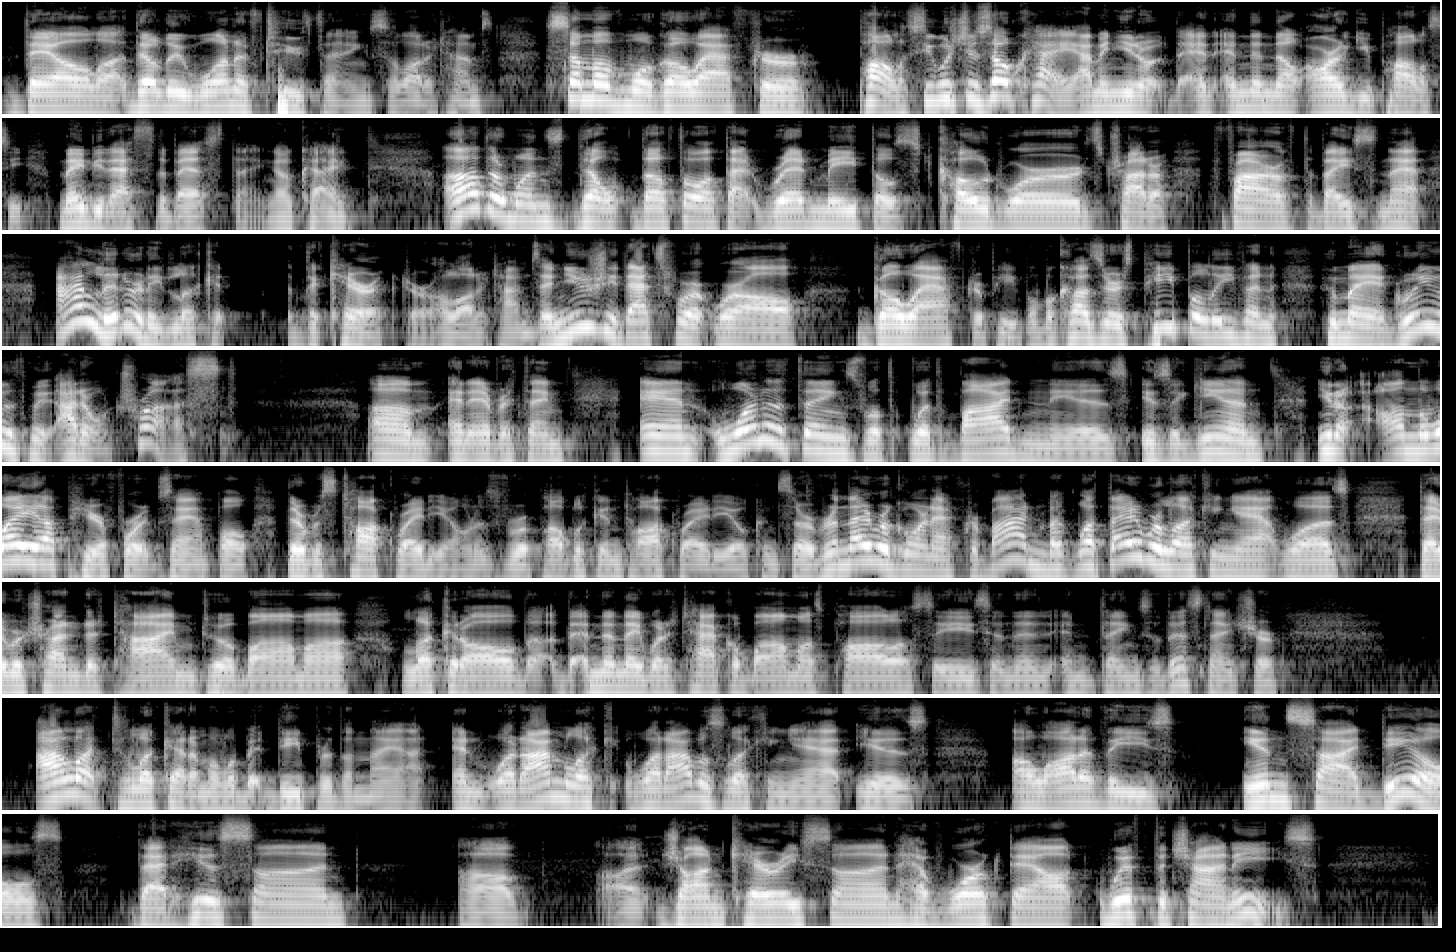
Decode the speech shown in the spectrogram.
they'll, uh, they'll do one of two things a lot of times. Some of them will go after policy, which is okay. I mean, you know, and, and then they'll argue policy. Maybe that's the best thing, okay? Other ones, they'll they'll throw out that red meat, those code words, try to fire up the base and that. I literally look at the character a lot of times, and usually that's where where I'll go after people because there's people even who may agree with me I don't trust, um, and everything. And one of the things with, with Biden is is again, you know, on the way up here, for example, there was talk radio, and it was Republican talk radio, conservative, and they were going after Biden. But what they were looking at was they were trying to tie him to Obama, look at all the, and then they would attack Obama's policies and then and things of this nature. I like to look at them a little bit deeper than that. And what I'm look what I was looking at is a lot of these inside deals that his son. Uh, uh, John Kerry's son have worked out with the Chinese.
